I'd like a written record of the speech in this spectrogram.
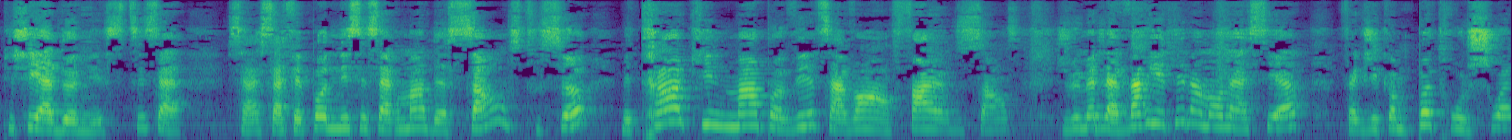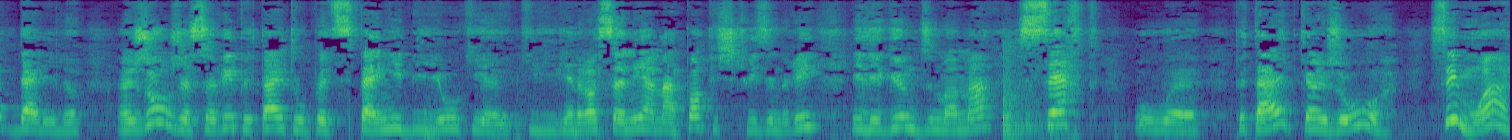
puis chez Adonis. Tu sais, ça, ça, ça fait pas nécessairement de sens, tout ça, mais tranquillement, pas vite, ça va en faire du sens. Je veux mettre de la variété dans mon assiette, fait que j'ai comme pas trop le choix d'aller là. Un jour, je serai peut-être au petit panier bio qui, euh, qui viendra sonner à ma porte, puis je cuisinerai les légumes du moment. Certes, ou euh, peut-être qu'un jour, c'est moi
